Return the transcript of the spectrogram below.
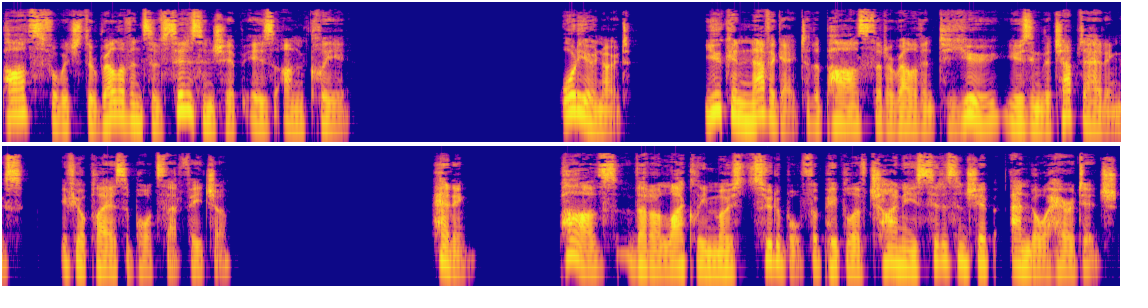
Paths for which the relevance of citizenship is unclear. Audio note. You can navigate to the paths that are relevant to you using the chapter headings if your player supports that feature. Heading Paths that are likely most suitable for people of Chinese citizenship and or heritage.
